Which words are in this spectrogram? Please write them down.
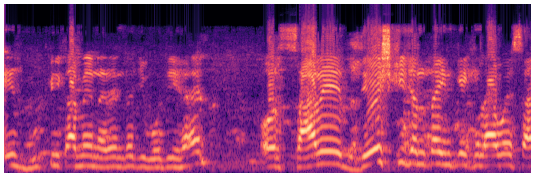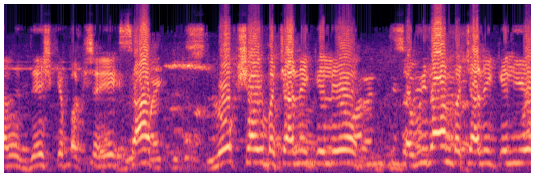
इस भूमिका में नरेंद्र जी मोदी है। और सारे देश की जनता इनके खिलाफ है, सारे देश के पक्ष एक साथ लोकशाही बचाने के लिए, संविधान बचाने के लिए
